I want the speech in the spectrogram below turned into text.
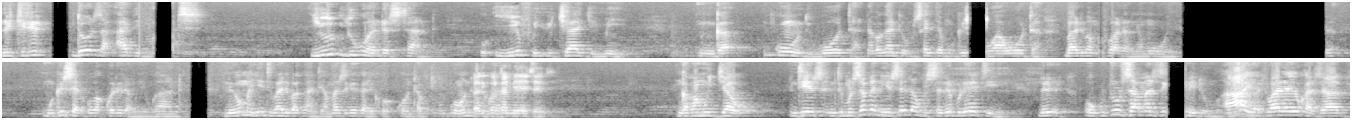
nekiri those are adverts you, you understand if you charge me nga gundi water. Nabaga nti omusajja mugisa wa water. Baali bamutwala namuwonya mugisa yago bakolera mu uganda. Naye omanyi nti baali baga nti amazzi ge galiko contam- Gali contaminated. nga bamugjawo nti museveni instead of celebrating okutuusa amazzi g'emidumu. Ah yatwalayo kazambi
